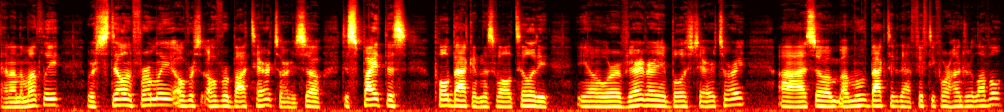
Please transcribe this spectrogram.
And on the monthly, we're still in firmly over overbought territory. So despite this pullback and this volatility, you know, we're very, very bullish territory. Uh, so a, move back to that 5,400 level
